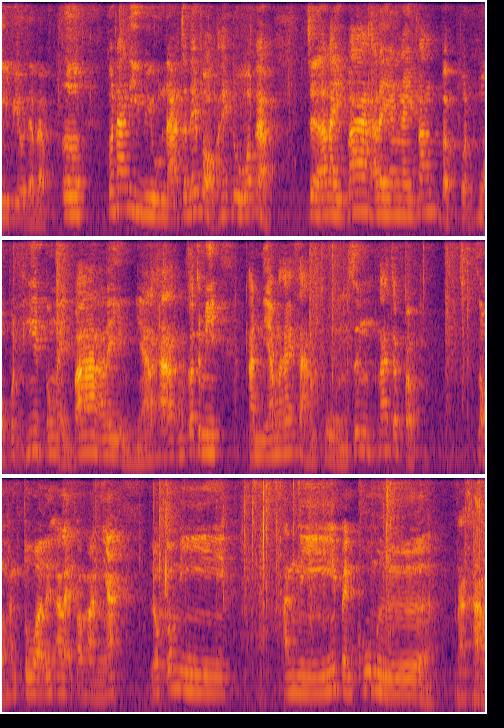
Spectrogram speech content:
รีวิวแต่แบบ เออ ก็น่ารีวิวนะ จะได้บอกให้ดูว่าแบบ เจออะไรบ้างอะไรยังไงบ้างแบบปวดหัวปวดเฮดตรงไหนบ้างอะไรอย่างเงี้ยนะคะมันก็จะมี อันเนี้ยมาให้สามถุง ซึ่งน่าจะแบบสองพันตัวหรืออะไรประมาณเนี้ย แล้วก็มีอันนี้เป็นคู่มือนะครับ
